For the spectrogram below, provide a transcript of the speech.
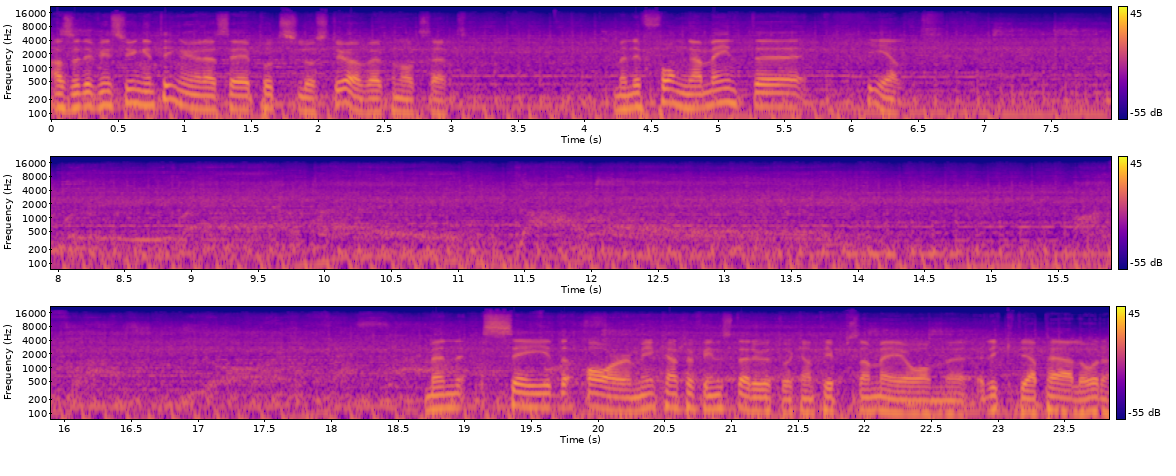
Alltså det finns ju ingenting att göra sig putslustig över på något sätt. Men det fångar mig inte helt. Men Said Army kanske finns där ute och kan tipsa mig om eh, riktiga pärlor.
